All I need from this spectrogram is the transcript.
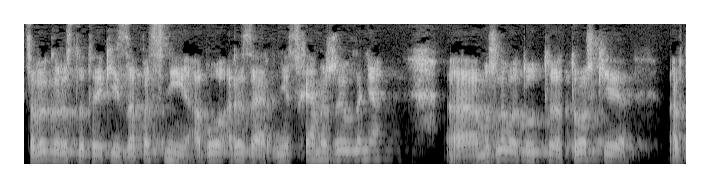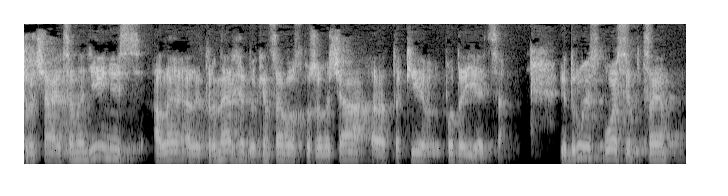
це використати якісь запасні або резервні схеми живлення. Можливо, тут трошки втрачається надійність, але електроенергія до кінцевого споживача таки подається. І другий спосіб це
